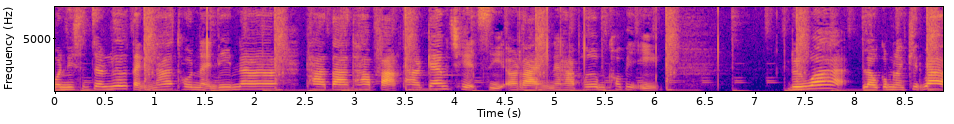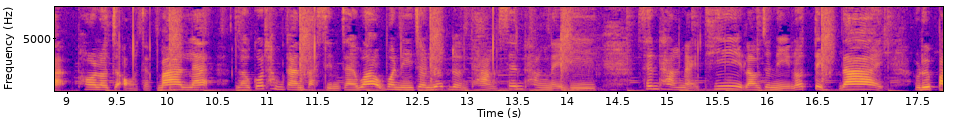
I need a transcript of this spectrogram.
วันนี้ฉันจะเลือกแต่งหน้าโทนไหนดีหน้าทาตาทาปากทาแก้มเฉดสีอะไรนะคะ เพิ่มเข้าไปอีก หรือว่าเรากำลังคิดว่าพอเราจะออกจากบ้านและเราก็ทำการตัดสินใจว่าวันนี้จะเลือกเดินทางเส้นทางไหนดี ส้นทางไหนที่เราจะหนีรถติดได้ หรือไป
